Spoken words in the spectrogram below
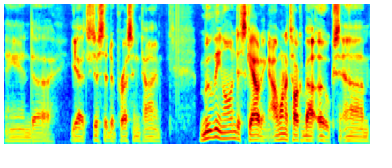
and uh, yeah, it's just a depressing time. Moving on to scouting, I want to talk about oaks. Um,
